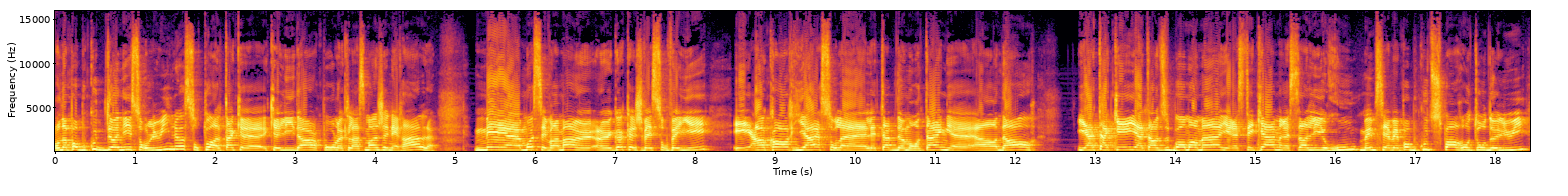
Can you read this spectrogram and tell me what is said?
On n'a pas beaucoup de données sur lui, là, surtout en tant que, leader pour le classement général. Mais euh, moi, c'est vraiment un, gars que je vais surveiller. Et encore hier, sur l'étape de montagne euh, à Andorre, il a attaqué, il a attendu le bon moment, il est resté calme, il est resté dans les roues, même s'il n'y avait pas beaucoup de support autour de lui.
